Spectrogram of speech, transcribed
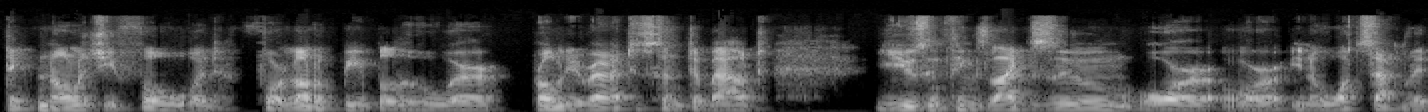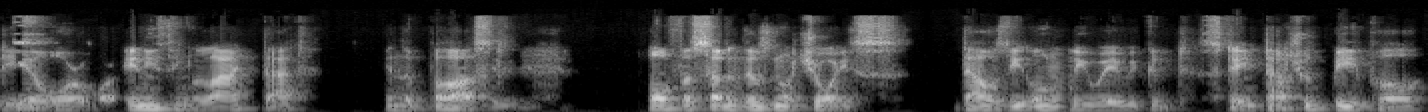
technology forward for a lot of people who were probably reticent about using things like zoom or or you know whatsapp video or, or anything like that in the past. Mm. all of a sudden there's no choice. That was the only way we could stay in touch with people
